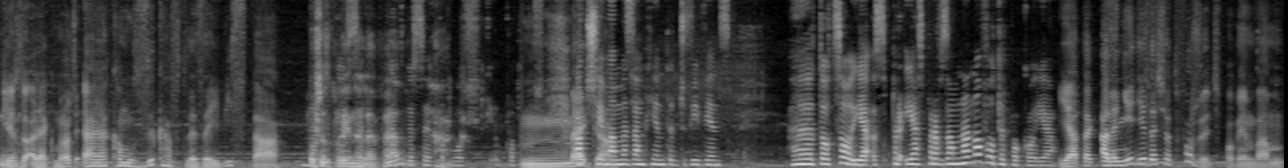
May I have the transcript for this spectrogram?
Nie. Jezu, ale jak mroczy... A jaka muzyka w tle zajebista. Jest kolejny level? Dlatego sobie Tak. podgłoś. Mega. Patrzcie, mamy zamknięte drzwi, więc... E, to co, ja, spra- ja sprawdzam na nowo te pokoje. Ja tak, ale nie, nie da się otworzyć, powiem wam.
